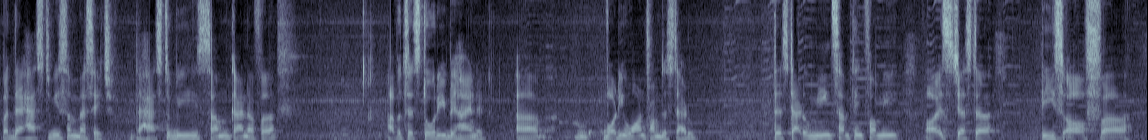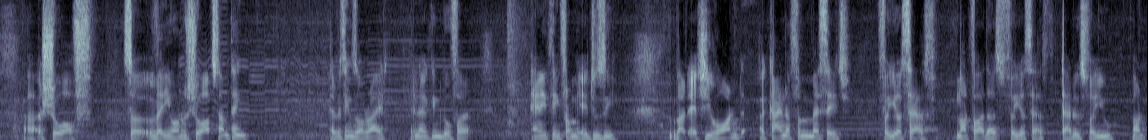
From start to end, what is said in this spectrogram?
But there has to be some message. There has to be some kind of a I would say story behind it. Um, what do you want from this tattoo? This tattoo means something for me, or it's just a piece of uh, uh, show off. So when you want to show off something, everything's all right. You know, you can go for anything from A to Z. But if you want a kind of a message for yourself, not for others, for yourself, tattoos for you, not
